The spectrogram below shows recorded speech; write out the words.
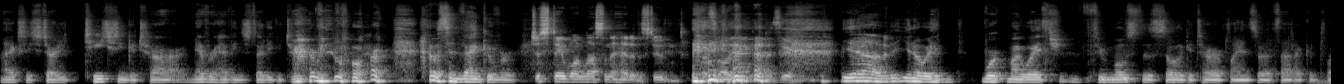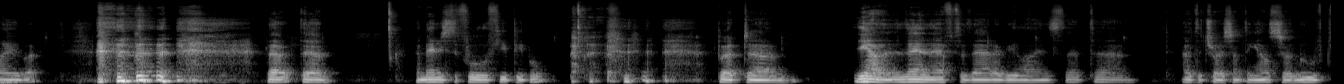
I actually started teaching guitar, never having studied guitar before. I was in Vancouver. Just stay one lesson ahead of the student. That's all you got to do. Yeah, but, you know, I had worked my way through, through most of the solo guitar playing, so I thought I could play, but that uh, I managed to fool a few people. but um, yeah, and then after that, I realized that uh, I had to try something else. So I moved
